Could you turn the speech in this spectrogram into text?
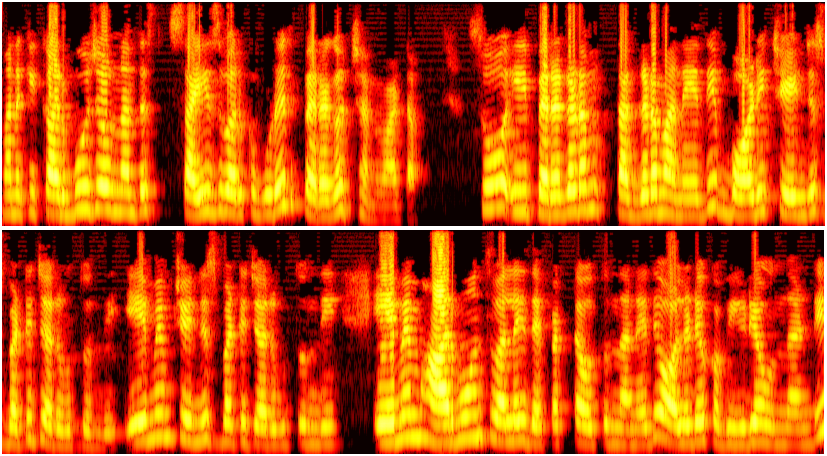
మనకి కర్బూజా ఉన్నంత సైజ్ వరకు కూడా ఇది పెరగచ్చు అనమాట సో ఈ పెరగడం తగ్గడం అనేది బాడీ చేంజెస్ బట్టి జరుగుతుంది. ఏమేం చేంజెస్ బట్టి జరుగుతుంది? ఏమేం హార్మోన్స్ వల్ల ఇది ఎఫెక్ట్ అవుతుంది అనేది ఆల్రెడీ ఒక వీడియో ఉందండి.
